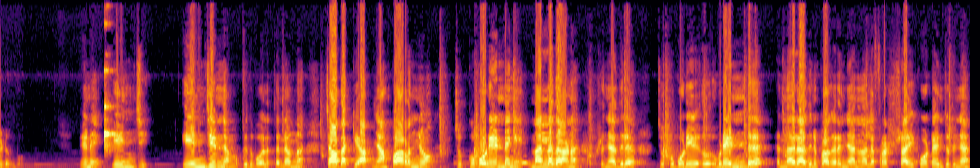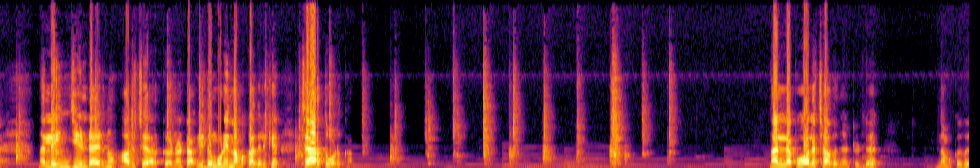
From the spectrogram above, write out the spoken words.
ഇടുമ്പോൾ. ഇനി ഇഞ്ചി. ഇഞ്ചിയും നമുക്ക് ഇതുപോലെ തന്നെ ഒന്ന് ചതയ്ക്കാം. ഞാൻ പറഞ്ഞു ചുക്കുപൊടി ഉണ്ടെങ്കിൽ നല്ലതാണ്. പക്ഷെ ഞാൻ അതിൽ ചുക്കുപൊടി ഇവിടെ ഉണ്ട്. എന്നാലും അതിന് പകരം ഞാൻ നല്ല ഫ്രഷ് ആയിക്കോട്ടെ എന്ന് ഞാൻ നല്ല ഇഞ്ചി ഉണ്ടായിരുന്നു. അത് ചേർക്കുകയാണ് കേട്ടോ. ഇതും കൂടി നമുക്ക് അതിലേക്ക് ചേർത്ത് കൊടുക്കാം. നല്ല പോലെ ചതഞ്ഞിട്ടുണ്ട്. നമുക്കത്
